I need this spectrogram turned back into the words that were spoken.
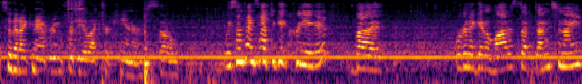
so that I can have room for the electric canner. So we sometimes have to get creative, but we're gonna get a lot of stuff done tonight,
